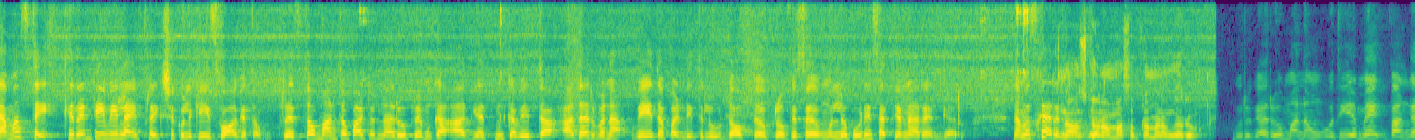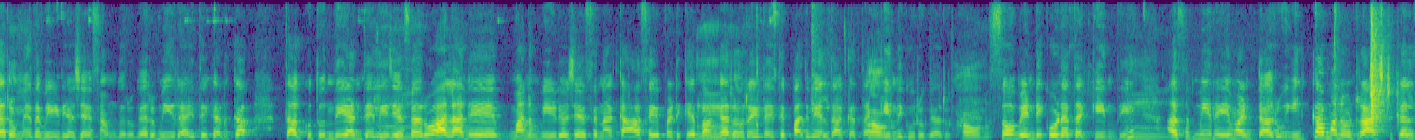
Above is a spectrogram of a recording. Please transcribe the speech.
నమస్తే కిరణ్ టీవీ లైవ్ ప్రేక్షకులకి స్వాగతం. ప్రస్తుతం మనతో పాటు ఉన్నారు ప్రముఖ ఆధ్యాత్మికవేత్త అధర్వణ వేద పండితులు డాక్టర్ ప్రొఫెసర్ ముల్లపూడి సత్యనారాయణ గారు. నమస్కారం. నమస్కారం అమ్మ సప్న మేడం గారు. గురుగారు మనం ఉదయమే బంగారం మీద వీడియో చేసాం గురుగారు. మీరు అయితే కనుక తగ్గుతుంది అని తెలియజేశారు. అలానే మనం వీడియో చేసిన కాసేపటికే బంగారం రేట్ అయితే పదివేల దాకా తగ్గింది గురుగారు. సో వెండి కూడా తగ్గింది. అసలు మీరు ఏమంటారు ఇంకా మనం డ్రాస్టికల్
